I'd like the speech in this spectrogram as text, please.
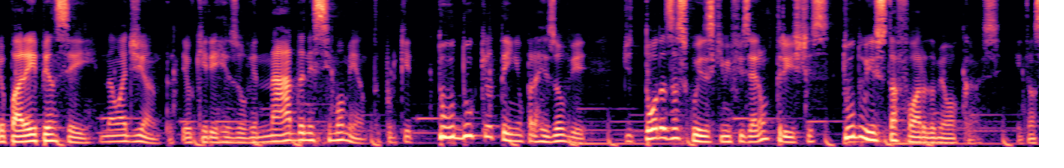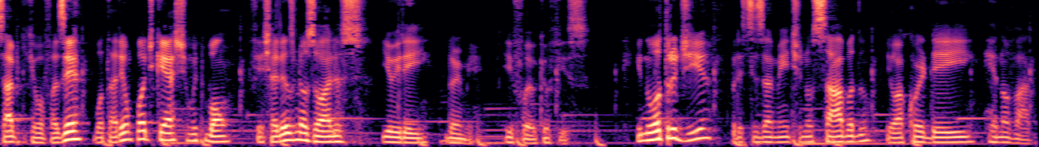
eu parei e pensei: não adianta eu querer resolver nada nesse momento, porque tudo que eu tenho para resolver, de todas as coisas que me fizeram tristes, tudo isso está fora do meu alcance. Então sabe o que eu vou fazer? Botarei um podcast muito bom, fecharei os meus olhos e eu irei dormir. E foi o que eu fiz. E no outro dia, precisamente no sábado, eu acordei renovado.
